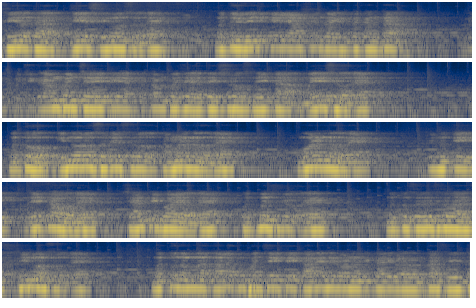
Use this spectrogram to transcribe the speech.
ಶ್ರೀಯುತ ಜಿ ಎಸ್ ಶ್ರೀನಿವಾಸ್ ಅವರೇ, ಮತ್ತು ವೇದಿಕೆಯಲ್ಲಿ ಆಸೀನರಾಗಿರ್ತಕ್ಕಂಥ ಗ್ರಾಮ ಪಂಚಾಯಿತಿಯ ಪ್ರಥಮ ಪಂಚಾಯತ್ ಅಧ್ಯಕ್ಷರು, ಸ್ನೇಹಿತ ಮಹೇಶ್ ಅವರೇ ಮತ್ತು ಇನ್ನೂರು ಸದಸ್ಯರು ತಮ್ಮಣ್ಣನವರೇ ಮೋಹಣ್ಣವರೇ ಶ್ರೀಮತಿ ರೇಖಾ ಅವರೇ, ಶಾಂತಿಬಾಯಿ ಅವರೇ, ಪದ್ಮಶ್ರೀ ಅವರೇ ಮತ್ತು ಸದಸ್ಯರ ಶ್ರೀನಿವಾಸ್ ಅವರೇ ಮತ್ತು ನಮ್ಮ ತಾಲೂಕು ಪಂಚಾಯಿತಿ ಕಾರ್ಯನಿರ್ವಹಣಾಧಿಕಾರಿಗಳಾದಂಥ ಸ್ನೇಹಿತ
